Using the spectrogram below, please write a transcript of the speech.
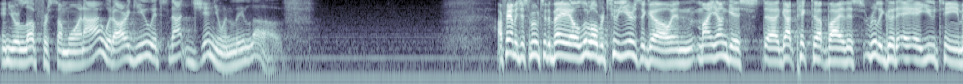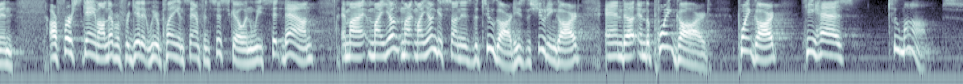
in your love for someone, I would argue it's not genuinely love. Our family just moved to the Bay a little over two years ago, and my youngest uh, got picked up by this really good AAU team. And our first game, I'll never forget it. We were playing in San Francisco, and we sit down, and my, my, young, my, my youngest son is the two guard. He's the shooting guard. And, uh, and the point guard, point guard, he has two moms,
